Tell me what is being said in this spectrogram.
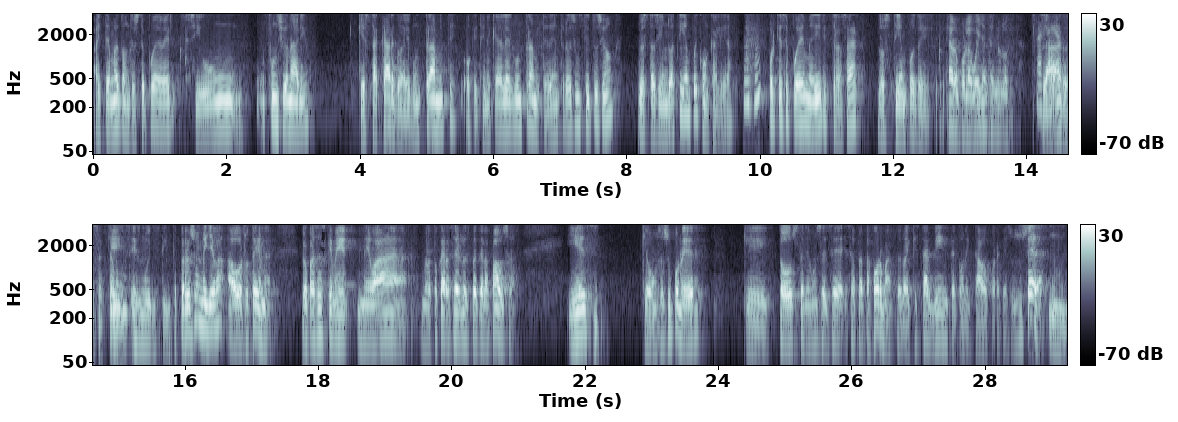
hay temas donde usted puede ver si un, un, funcionario que está a cargo de algún trámite o que tiene que darle algún trámite dentro de su institución lo está haciendo a tiempo y con calidad, uh -huh. porque se puede medir y trazar los tiempos de... Claro, por la huella tecnológica. Así claro, es. exactamente. Es, es, muy distinto. Pero eso me lleva a otro tema. Lo que pasa es que me, me, va, me va a tocar hacerlo después de la pausa. Y es que vamos a suponer que todos tenemos ese, esa plataforma, pero hay que estar bien interconectados para que eso suceda. Uh -huh.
